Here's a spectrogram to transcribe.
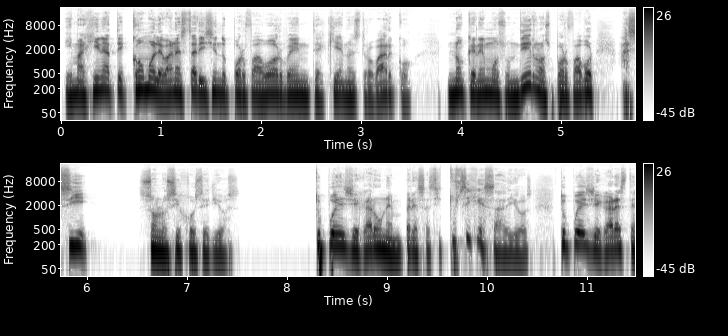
imagínate cómo le van a estar diciendo, por favor, vente aquí a nuestro barco. No queremos hundirnos, por favor. Así son los hijos de Dios. Tú puedes llegar a una empresa, si tú sigues a Dios, tú puedes llegar a, esta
